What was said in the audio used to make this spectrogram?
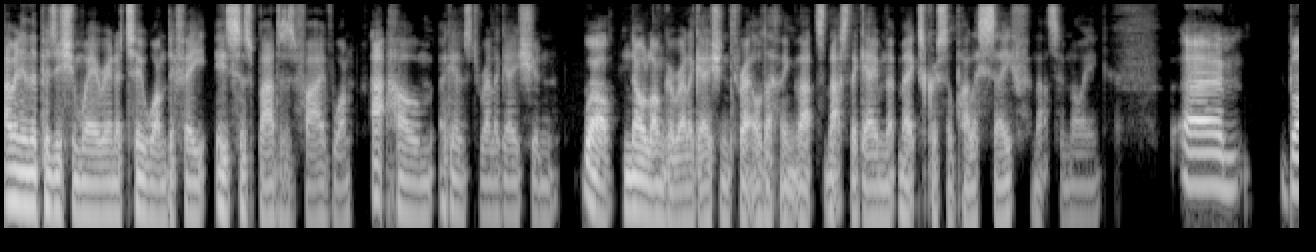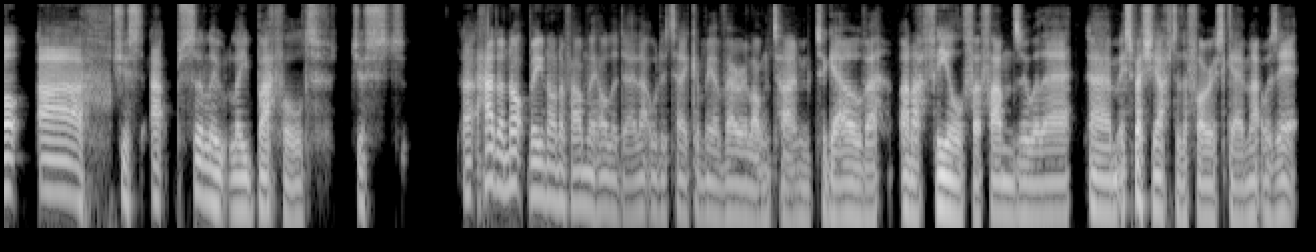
I mean, in the position we're in, a 2 1 defeat is as bad as a 5 1 at home against relegation. Well, no longer relegation threatened. I think that's that's the game that makes Crystal Palace safe. That's annoying. Um, but uh just absolutely baffled. Just uh, had I not been on a family holiday, that would have taken me a very long time to get over. And I feel for fans who were there, um, especially after the Forest game. That was it.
